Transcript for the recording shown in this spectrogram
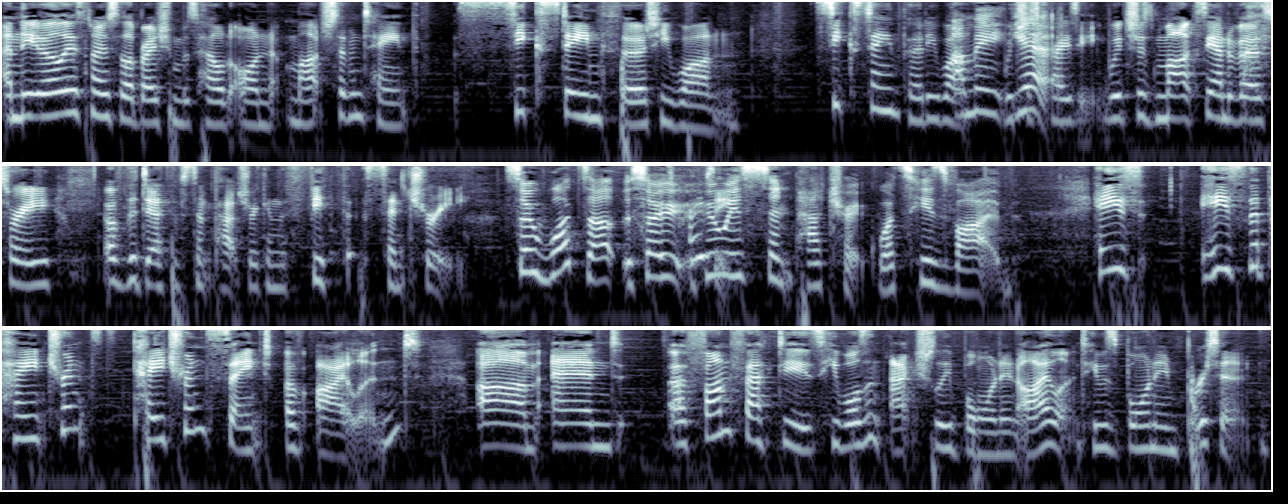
And the earliest known celebration was held on March 17th, 1631. 1631, I mean, which yeah. is crazy, which is marks the anniversary of the death of St. Patrick in the 5th century. so what's up? So who is St Patrick? What's his vibe? He's he's the patron patron saint of Ireland, um, and a fun fact is he wasn't actually born in Ireland. He was born in Britain,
